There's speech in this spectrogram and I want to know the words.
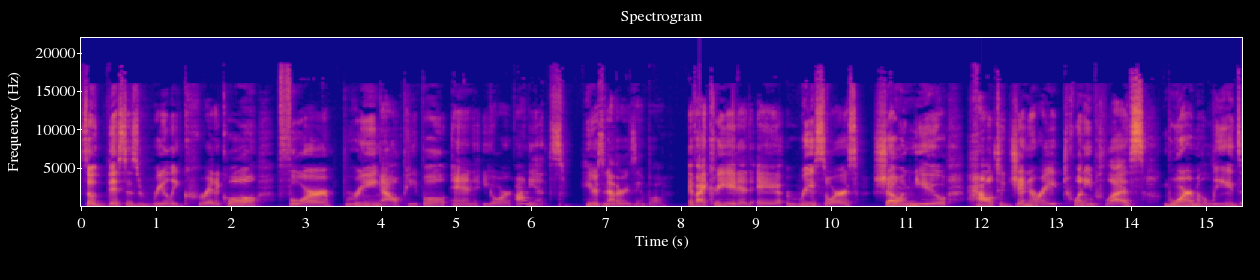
so this is really critical for bringing out people in your audience. Here's another example. If I created a resource showing you how to generate 20 plus warm leads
